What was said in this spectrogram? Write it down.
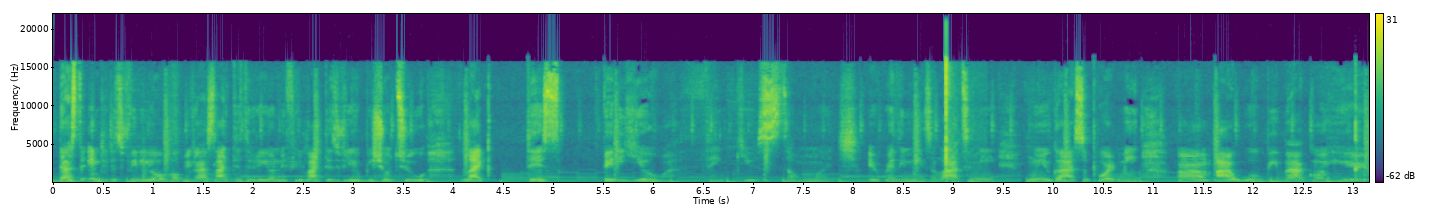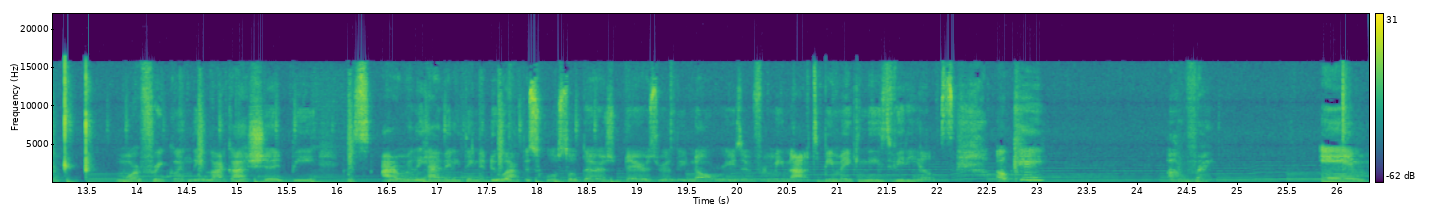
That's the end of this video. Hope you guys like this video and if you like this video be sure to like this video. Thank you so much. It really means a lot to me when you guys support me. Um, i will be back on here more frequently like i should be because i don't really have anything to do after school. So there's there's really no reason for me not to be making these videos. Okay all right. And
